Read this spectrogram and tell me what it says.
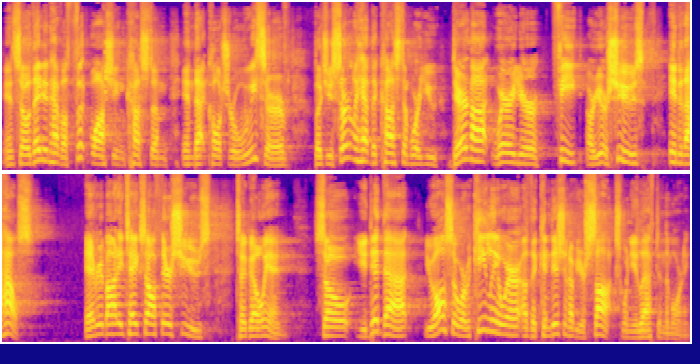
And so they didn't have a foot washing custom in that culture we served, but you certainly had the custom where you dare not wear your feet or your shoes into the house. Everybody takes off their shoes to go in. So you did that. You also were keenly aware of the condition of your socks when you left in the morning.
